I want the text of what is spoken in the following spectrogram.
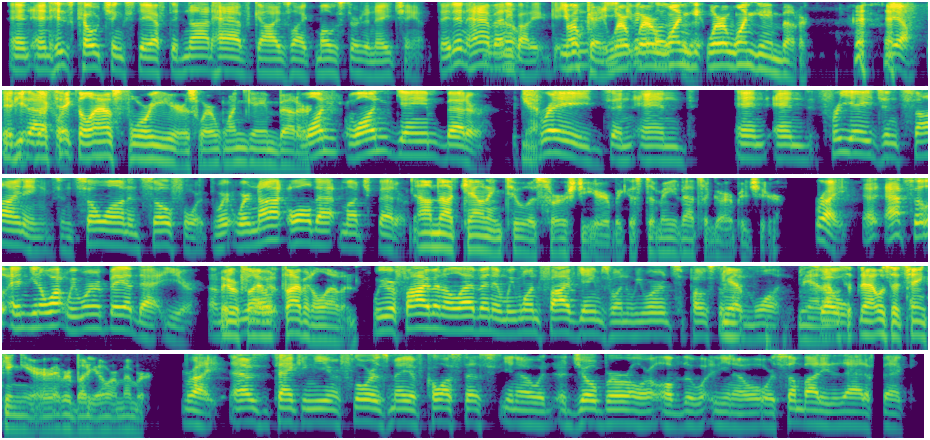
and and his coaching staff did not have guys like Mostert and Achane. They didn't have well, anybody. Even, okay, we're even we're one we're one game better. yeah, if exactly. you take the last four years, where one game better, one one game better, Yeah. trades and and and and free agent signings and so on and so forth. We're we're not all that much better. I'm not counting Tua's first year because to me that's a garbage year. Right. Absolutely. And you know what? We weren't bad that year. I We were five know, five and eleven. we were five and eleven, and we won five games when we weren't supposed to Yep. win one. Yeah, so, that was that was a tanking year. Everybody will remember. right. That was the tanking year, Flores may have cost us, you know, a, a Joe Burrow of the, you know, or somebody to that effect.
